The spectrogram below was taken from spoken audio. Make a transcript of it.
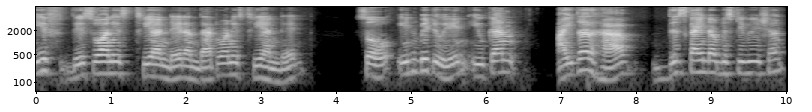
if this one is 300 and that one is 300 so in between you can either have this kind of distribution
